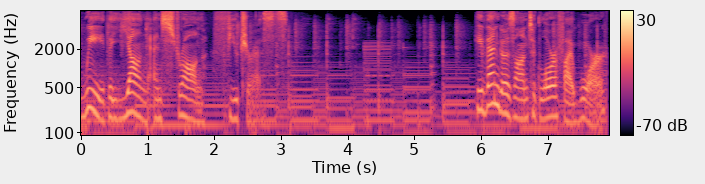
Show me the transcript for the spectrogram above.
We, the young and strong futurists. He then goes on to glorify war,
